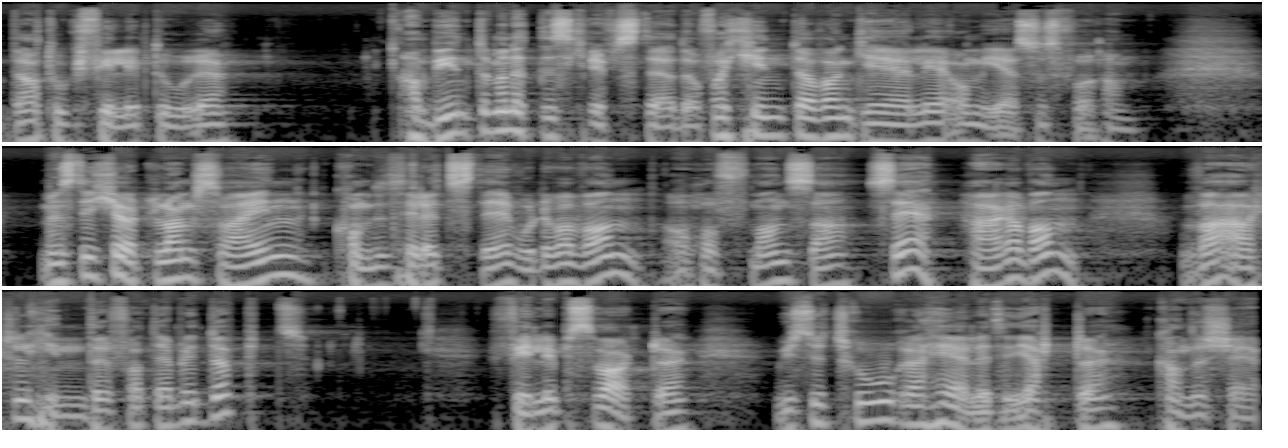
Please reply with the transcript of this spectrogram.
Da tok Philip det ordet. Han begynte med dette skriftstedet og forkynte evangeliet om Jesus for ham. Mens de kjørte langs veien, kom de til et sted hvor det var vann, og hoffmannen sa, Se, her er vann. Hva er til hinder for at jeg blir døpt? Philip svarte, Hvis du tror av hele ditt hjerte, kan det skje.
